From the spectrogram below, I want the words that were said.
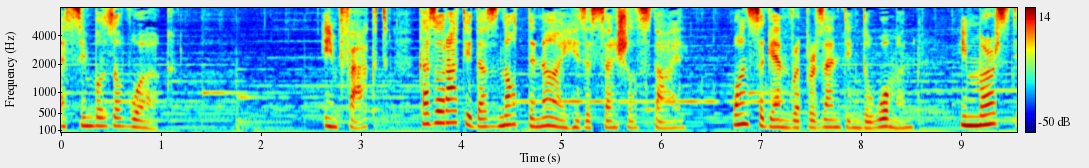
as symbols of work. In fact, Casorati does not deny his essential style, once again representing the woman immersed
